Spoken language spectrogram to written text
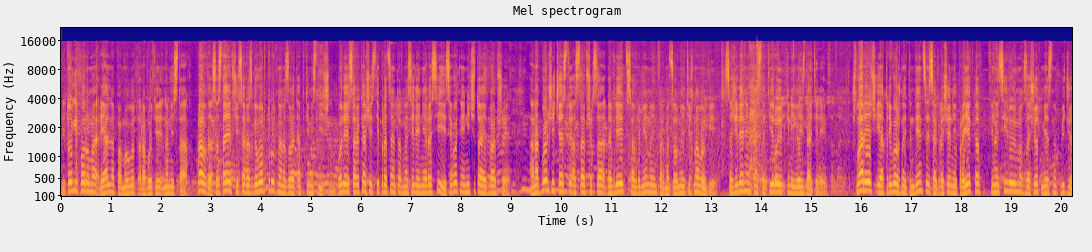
Итоги форума реально помогут работе на местах. Правда, состоявшийся разговор трудно назвать оптимистичным. Более 46% населения России сегодня не читает вообще, а над большей частью оставшихся давлеют современные информационные технологии. С сожалением констатируют книгоиздатели. Шла речь и о тревожной тенденции сокращения проектов, финансируемых за счет местных бюджетов.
